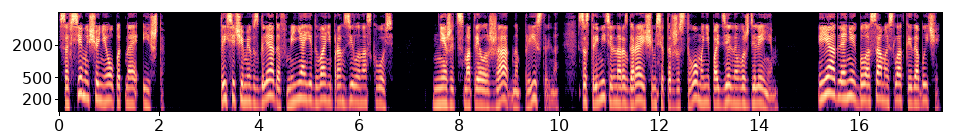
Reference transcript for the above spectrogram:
совсем еще неопытная Ишта. Тысячами взглядов меня едва не пронзило насквозь. Нежить смотрела жадно, пристально, со стремительно разгорающимся торжеством и неподдельным вожделением. Я для них была самой сладкой добычей,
